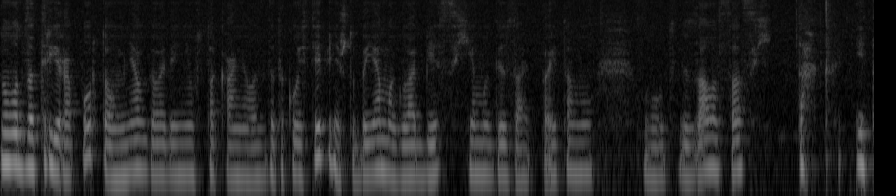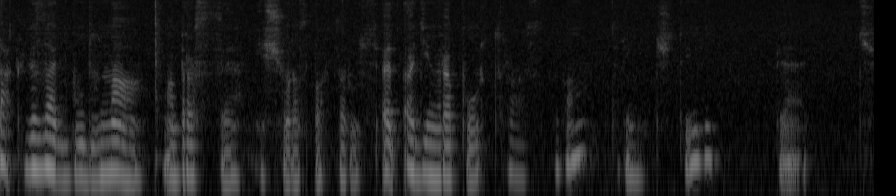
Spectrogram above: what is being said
Но вот за три рапорта у меня в голове не устаканилось до такой степени, чтобы я могла без схемы вязать. Поэтому вот вязала со схемой. Так, итак, вязать буду на образце, еще раз повторюсь, один рапорт. Раз, два, три, четыре, пять,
